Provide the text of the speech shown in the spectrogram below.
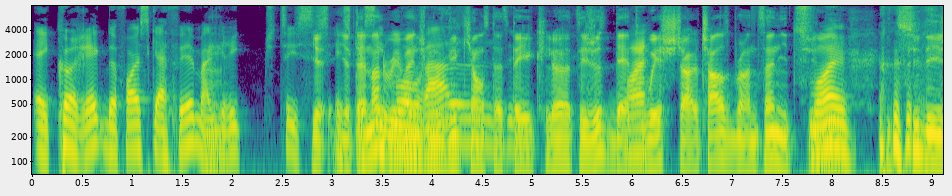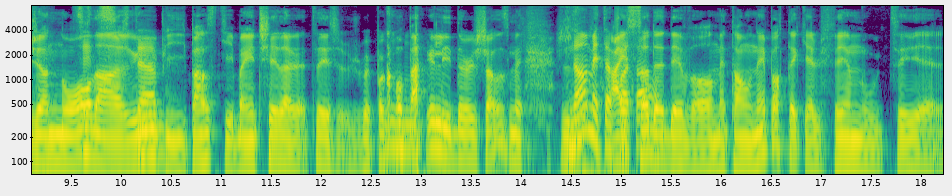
elle est correcte de faire ce qu'elle fait malgré Il y a, y tellement c'est de revenge moral, movies qui ont ce tu sais? take-là. Tu sais, juste Death Ouais. Wish, Charles, Charles Bronson, il tue, Ouais. des, il tue des jeunes noirs C'est dans la rue, puis il pense qu'il est bien chill. avec- je, veux pas comparer les deux choses, mais... je- Non, mais t'as I pas saw tort. the Devil, mettons, n'importe quel film où, euh,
